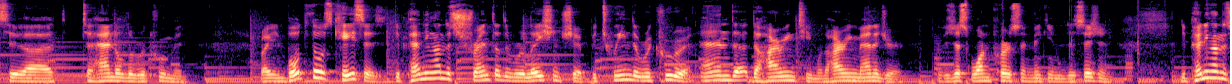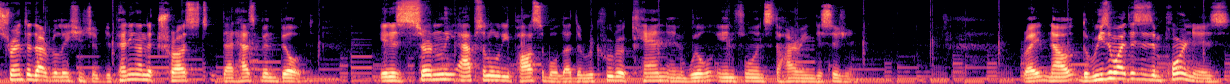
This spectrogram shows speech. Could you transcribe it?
to uh, to handle the recruitment right? In both of those cases depending on the strength of the relationship between the recruiter and the, the hiring team or the hiring manager if it's just one person making the decision depending on the strength of that relationship depending on the trust that has been built it is certainly absolutely possible that the recruiter can and will influence the hiring decision right? Now the reason why this is important is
